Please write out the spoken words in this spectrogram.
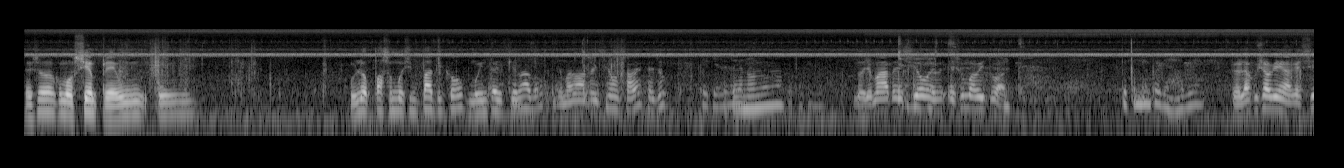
eso como siempre, un, un- unos pasos muy simpáticos, muy intencionados, llaman la atención, ¿sabes, Jesús? No, no, no. Nos llama la atención, es, es un habitual. Pero lo has escuchado bien, ¿a que sí,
